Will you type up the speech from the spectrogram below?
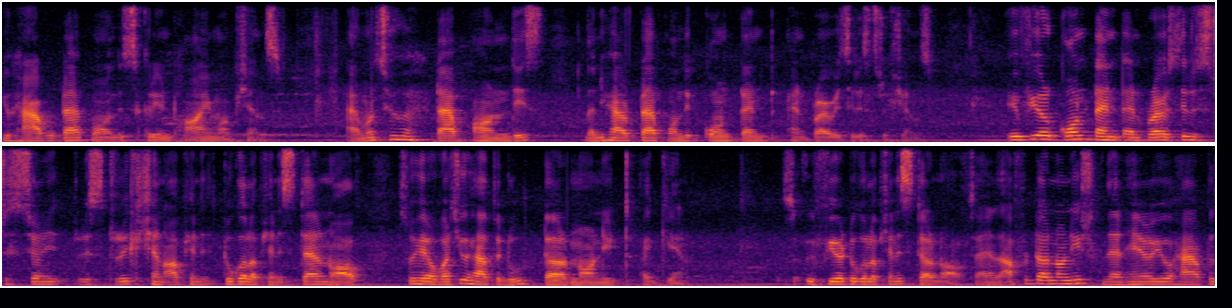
you have to tap on the screen time options. And once you tap on this then you have to tap on the content and privacy restrictions if your content and privacy restriction restriction option toggle option is turned off so here what you have to do turn on it again. So if your toggle option is turned off and after turn on it then here you have to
